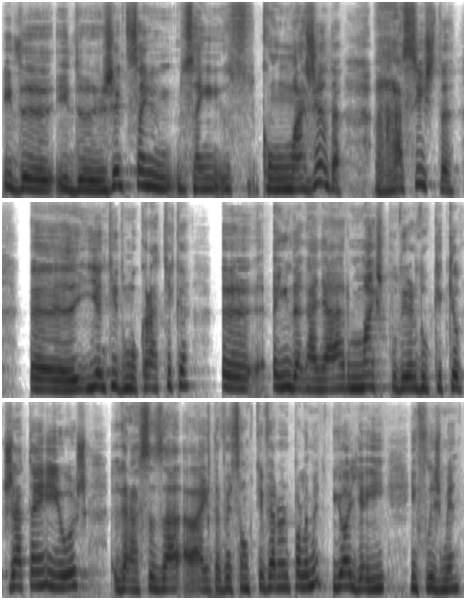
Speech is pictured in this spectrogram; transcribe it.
e de, e de gente sem, sem, com uma agenda racista uh, e antidemocrática uh, ainda ganhar mais poder do que aquele que já têm hoje, graças à, à intervenção que tiveram no Parlamento. E olha aí, infelizmente,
